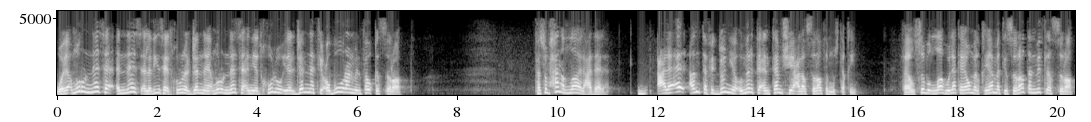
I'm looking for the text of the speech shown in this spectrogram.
ويأمر الناس الناس الذين سيدخلون الجنة يأمر الناس أن يدخلوا إلى الجنة عبورا من فوق الصراط. فسبحان الله العدالة. على أنت في الدنيا أمرت أن تمشي على صراط مستقيم. فينصب الله لك يوم القيامة صراطا مثل الصراط.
